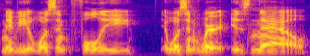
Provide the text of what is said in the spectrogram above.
maybe it wasn't fully, it wasn't where it is now.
